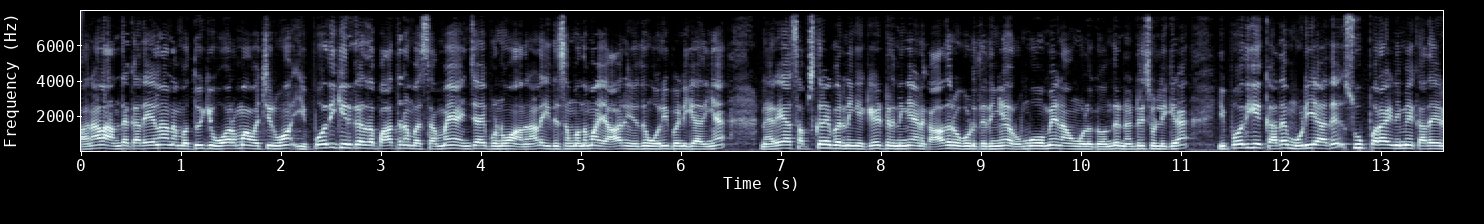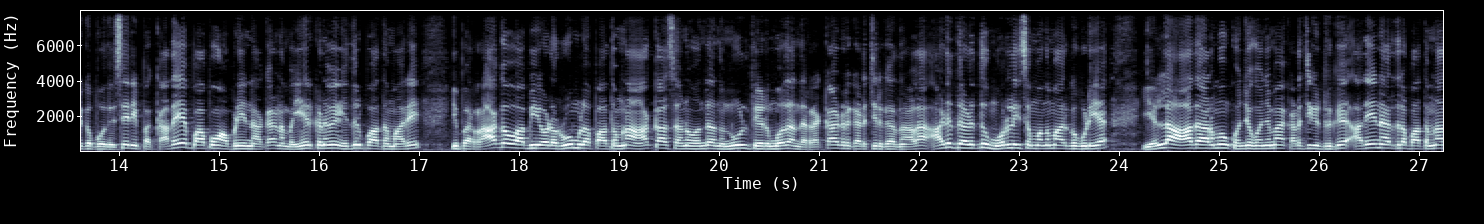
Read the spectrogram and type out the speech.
அதனால் அந்த கதையெல்லாம் நம்ம தூக்கி ஓரமாக வச்சுருவோம். இப்போதைக்கு இருக்கிறத பார்த்து நம்ம செம்மையாக என்ஜாய் பண்ணுவோம். அதனால் இது சம்மந்தமாக யாரும் எதுவும் ஒரி பண்ணிக்காதீங்க. நிறையா சப்ஸ்கிரைபர் நீங்கள் கேட்டிருந்தீங்க. எனக்கு ஆதரவு கொடுத்துருந்தீங்க ரொம்பவுமே நான் உங்களுக்கு வந்து நன்றி சொல்லிக்கிறேன். இப்போதைக்கு கதை முடியாது. சூப்பராக இனிமேல் கதை இருக்க போகுது. சரி இப்போ கதையை பார்ப்போம் அப்படின்னாக்கா நம்ம ஏற்கனவே எதிர்பார்த்த மாதிரி இப்போ ராகவ் அபியோட ரூமில் பார்த்தோம்னா ஆகாஷ் அனு வந்து அந்த நூல் தேடும்போது அந்த ரெக்கார்டர் கிடச்சிருக்கிறதுனால அடுத்தடுத்து முரளி சம்மந்தமாக இருக்கக்கூடிய எல்லா ஆதாரமும் கொஞ்சம் கொஞ்சமாக கிடச்சிக்கிட்டு இருக்குது அதே நேரத்தில் பார்த்தோம்னா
